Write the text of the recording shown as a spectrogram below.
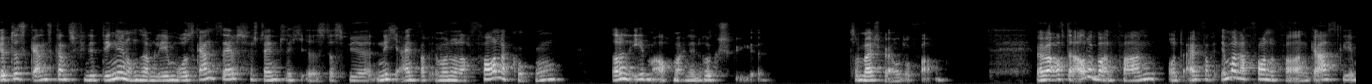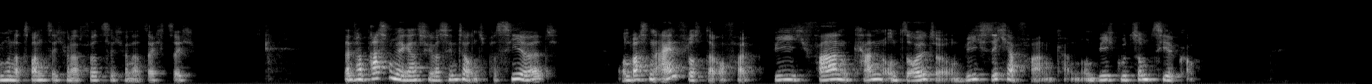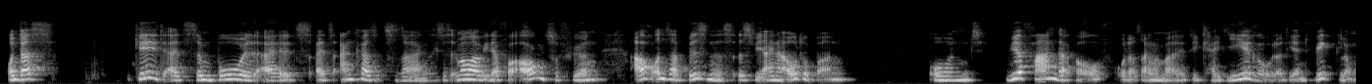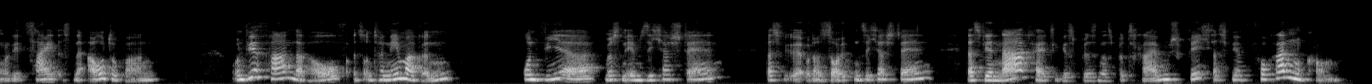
gibt es ganz, ganz viele Dinge in unserem Leben, wo es ganz selbstverständlich ist, dass wir nicht einfach immer nur nach vorne gucken, sondern eben auch mal in den Rückspiegel. Zum Beispiel Autofahren. Wenn wir auf der Autobahn fahren und einfach immer nach vorne fahren, Gas geben, 120, 140, 160, dann verpassen wir ganz viel, was hinter uns passiert und was einen Einfluss darauf hat, wie ich fahren kann und sollte und wie ich sicher fahren kann und wie ich gut zum Ziel komme. Und das gilt als Symbol, als, als Anker sozusagen, sich das immer mal wieder vor Augen zu führen. Auch unser Business ist wie eine Autobahn. Und wir fahren darauf, oder sagen wir mal, die Karriere oder die Entwicklung oder die Zeit ist eine Autobahn. Und wir fahren darauf als Unternehmerin und wir müssen eben sicherstellen, dass wir oder sollten sicherstellen, dass wir nachhaltiges Business betreiben, sprich, dass wir vorankommen,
